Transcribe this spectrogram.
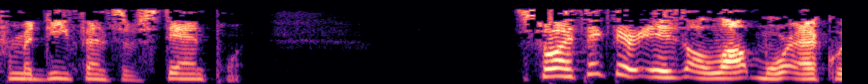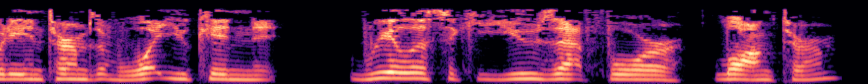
from a defensive standpoint. So I think there is a lot more equity in terms of what you can realistically use that for long term.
